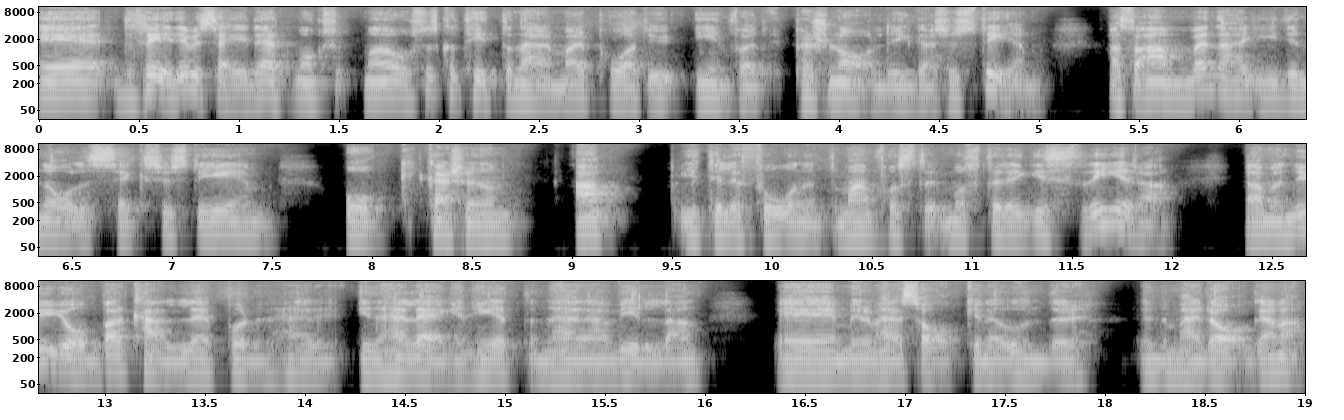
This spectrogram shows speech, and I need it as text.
Eh, det tredje vi säger är att man också, man också ska titta närmare på att införa ett personalliggarsystem. Alltså använda ID06-system och kanske någon app i telefonen och man måste, måste registrera. Ja, men nu jobbar Kalle på den här, i den här lägenheten, den här villan eh, med de här sakerna under de här dagarna.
